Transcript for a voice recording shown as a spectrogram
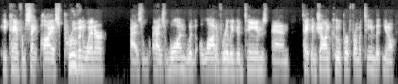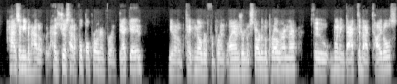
he came from St. Pius, proven winner, has has won with a lot of really good teams, and taken John Cooper from a team that you know hasn't even had a has just had a football program for a decade. You know, taking over for Brent Landrum, who started the program there, to winning back to back titles,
